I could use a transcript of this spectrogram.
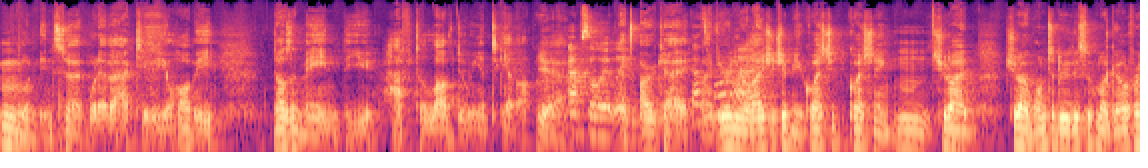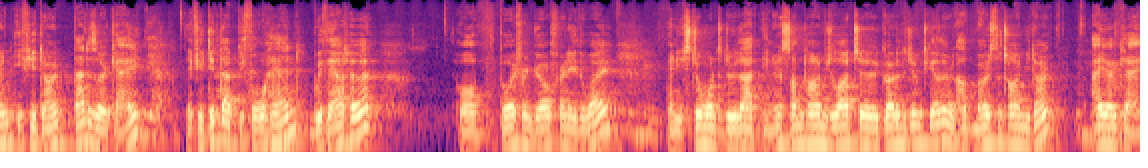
Mm. insert whatever activity or hobby doesn't mean that you have to love doing it together. yeah Absolutely. It's okay. That's Like, if you're in a relationship and you're question, questioning, mm, should I should I want to do this with my girlfriend? If you don't, that is okay. Yeah. If you did that beforehand without her, or boyfriend girlfriend either way, Mm-hmm. and you still want to do that, you know, sometimes you like to go to the gym together, and most of the time you don't. A okay.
